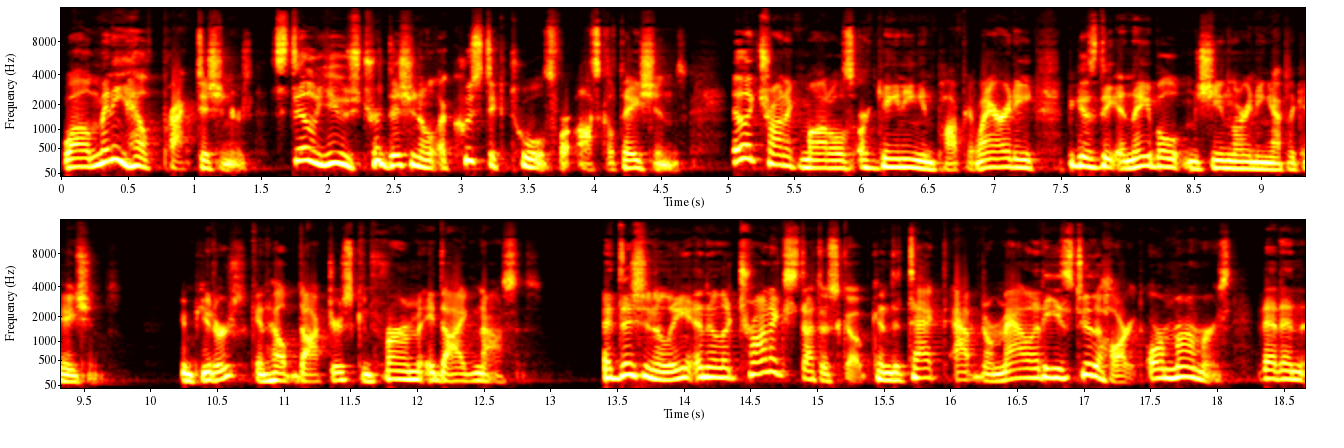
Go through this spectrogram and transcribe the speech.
While many health practitioners still use traditional acoustic tools for auscultations, electronic models are gaining in popularity because they enable machine learning applications. Computers can help doctors confirm a diagnosis. Additionally, an electronic stethoscope can detect abnormalities to the heart or murmurs that an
